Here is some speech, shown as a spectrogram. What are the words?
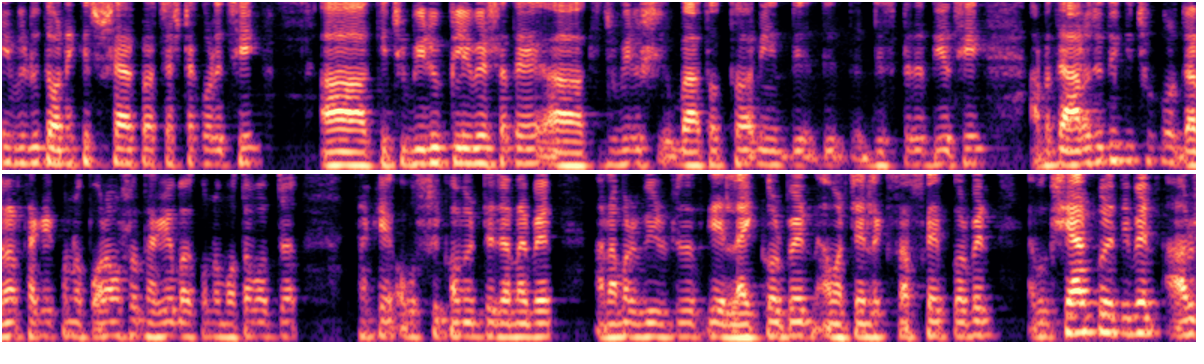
এই ভিডিওতে অনেক কিছু শেয়ার করার চেষ্টা করেছি। কিছু ভিডিও ক্লিপের সাথে কিছু ভিডিও বা তথ্য আমি ডিসপ্লেতে দিয়েছি। আপনাদের আরও যদি কিছু জানার থাকে, কোনো পরামর্শ থাকে বা কোনো মতামত থাকে, অবশ্যই কমেন্টে জানাবেন। আর আমার ভিডিওটাকে লাইক করবেন, আমার চ্যানেলকে সাবস্ক্রাইব করবেন এবং শেয়ার করে দিবেন আরও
